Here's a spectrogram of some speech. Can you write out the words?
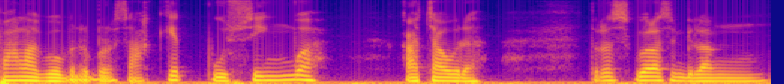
Pala gue bener-bener sakit pusing wah kacau dah. Terus gue langsung bilang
